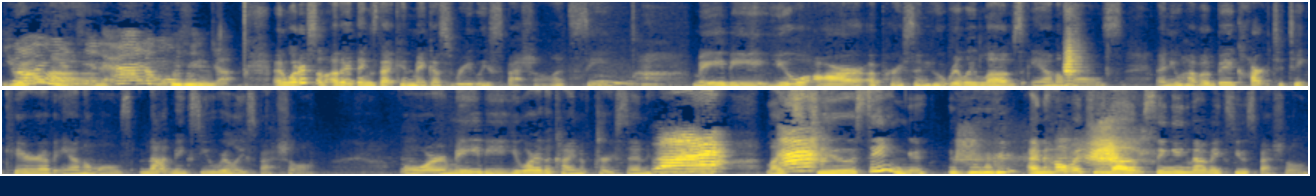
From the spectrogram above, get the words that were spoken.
Yeah animals and stuff. And what are some other things that can make us really special? Let's see. Maybe you are a person who really loves animals and you have a big heart to take care of animals, and that makes you really special. Or maybe you are the kind of person who likes to sing. and how much you love singing, that makes you special.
